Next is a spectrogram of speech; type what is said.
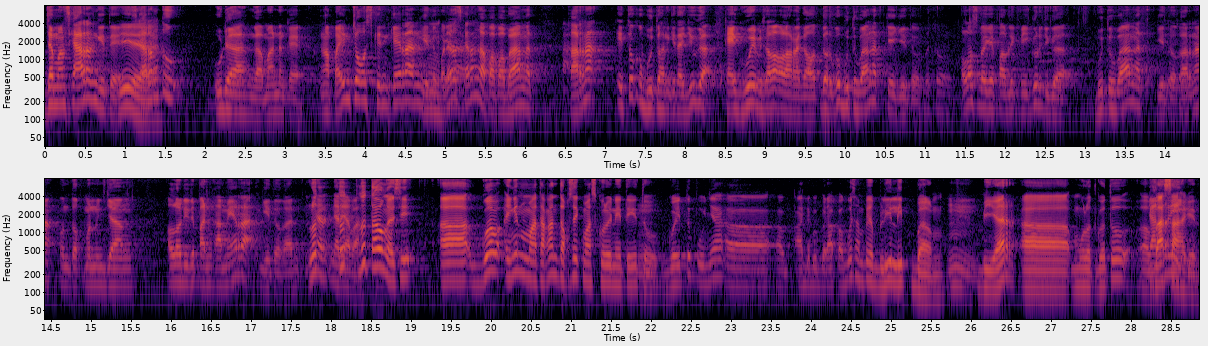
zaman sekarang gitu ya. Iya. Sekarang tuh udah nggak mandang kayak ngapain cowok skincarean gitu. Padahal sekarang nggak apa-apa banget. Karena itu kebutuhan kita juga. Kayak gue misalnya olahraga outdoor, gue butuh banget kayak gitu. Betul. Lo sebagai public figure juga butuh banget gitu. Karena untuk menunjang lo di depan kamera gitu kan. Lu, nyari, apa? lu tahu nggak sih? Gue ingin mematahkan toxic masculinity itu. Gue itu punya eh, ada beberapa gue sampai beli lip balm Hmm. biar eh, mulut gue tuh eh, Nggak basah kering. gitu,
